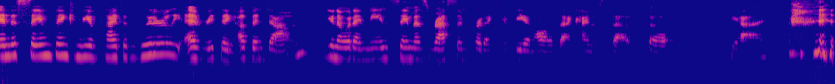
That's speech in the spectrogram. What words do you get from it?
And the same thing can be applied to literally everything up and down. You know what I mean? Same as rest and productivity and all of that kind of stuff. So, yeah.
